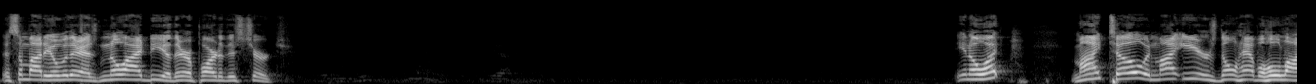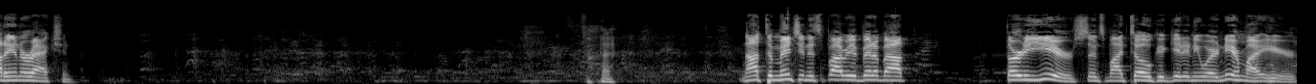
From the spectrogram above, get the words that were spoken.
that somebody over there has no idea they're a part of this church. You know what? My toe and my ears don't have a whole lot of interaction. Not to mention, it's probably been about 30 years since my toe could get anywhere near my ear.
